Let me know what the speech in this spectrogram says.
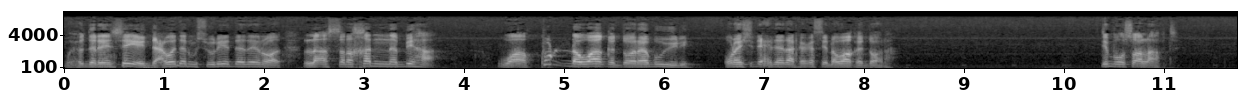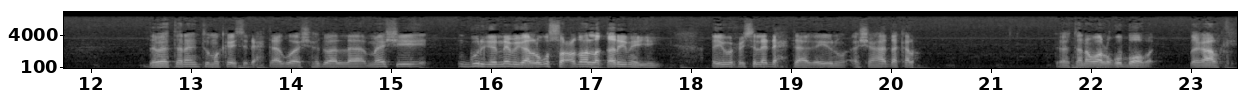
wuxuu dareensan yahay dacwaddan mas'uuliyaddeeda inuu la asrakhanna biha waa ku dhawaaqi doonaa buu yidhi. Quraysh dhexdeedaan kaga sii dhawaaqi doonaa. Dib buu soo laabtay. Dabeetana intuu maka is dhex taago ashhadu an laa meeshii guriga nebiga lagu socdo la qarinayay ayuu wuxuu isla dhex taagay inuu ashahaada kala. Dabeetana waa lagu boobay dagaalkii.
